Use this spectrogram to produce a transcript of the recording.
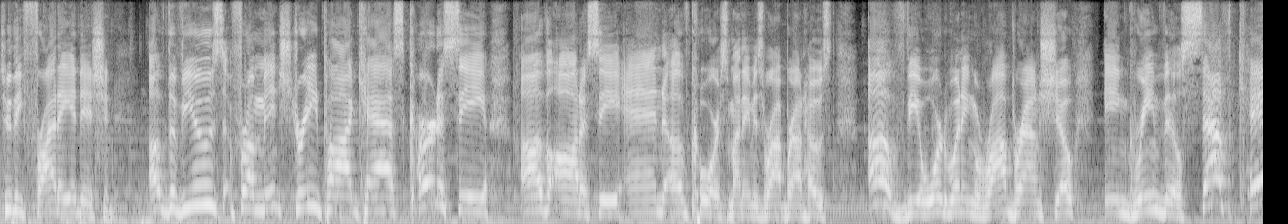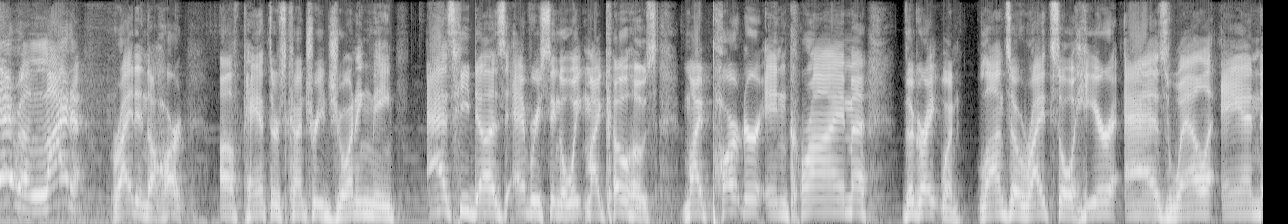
to the Friday edition of the Views from Mint Street podcast, courtesy of Audacy. And of course, my name is Rob Brown, host of the award winning Rob Brown Show in Greenville, South Carolina, right in the heart of Panthers country. Joining me as he does every single week, my co host, my partner in crime, the great one, Lonzo Wrightsell here as well. And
